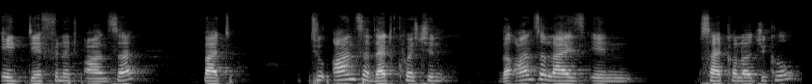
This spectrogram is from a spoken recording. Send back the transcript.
a definite answer, but to answer that question, the answer lies in psychological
